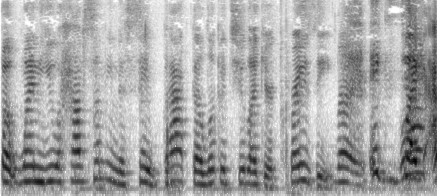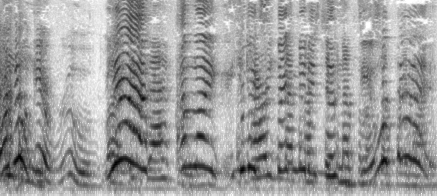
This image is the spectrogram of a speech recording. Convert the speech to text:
But when you have something to say back, they'll look at you like you're crazy. Right. Exactly. Like, or they'll get rude. Like, yeah. Exactly. I'm like, you like, expect me to just deal with that?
